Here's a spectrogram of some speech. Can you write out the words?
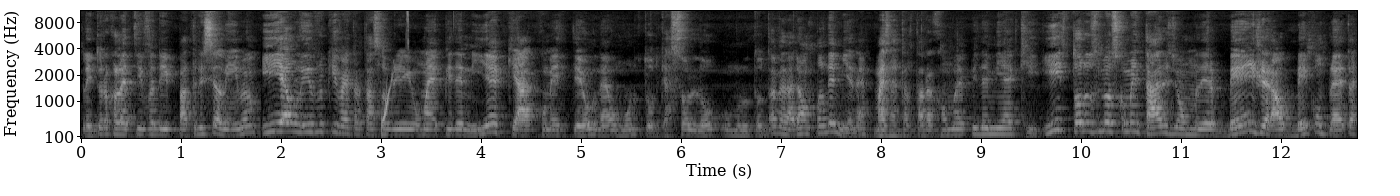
leitura coletiva de Patrícia Lima, e é um livro que vai tratar sobre uma epidemia que acometeu né, o mundo todo, que assolou o mundo todo. Na verdade é uma pandemia, né? Mas é tratada como uma epidemia aqui. E todos os meus comentários de uma maneira bem geral, bem completa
